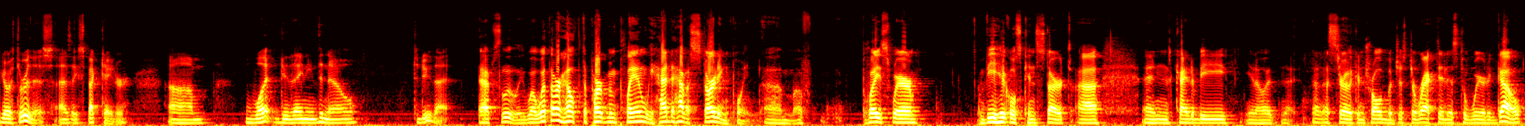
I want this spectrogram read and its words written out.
go through this as a spectator, um, what do they need to know to do that? Absolutely. Well, with our health department plan, we had to have a starting point, um, a f- place where vehicles can start uh, and kind of be, you know, not necessarily controlled, but just directed as to where to go.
